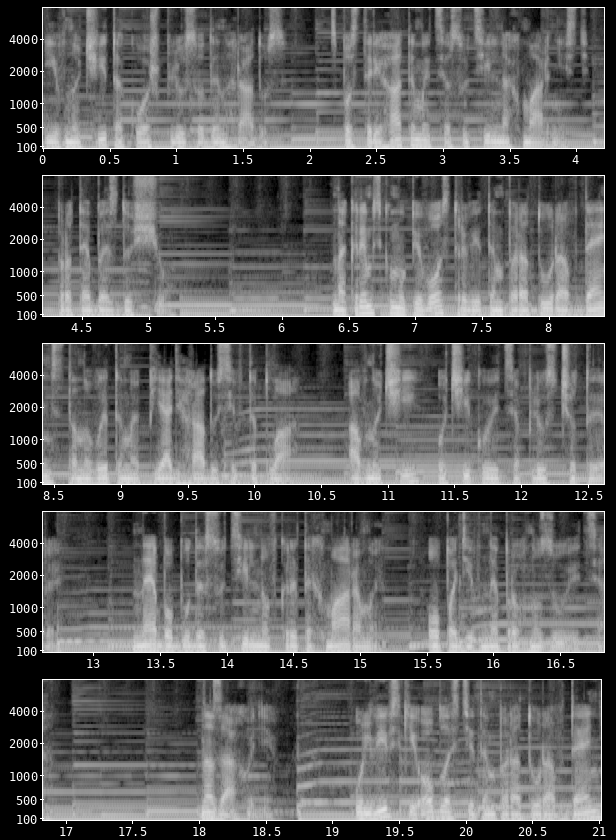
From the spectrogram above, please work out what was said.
і вночі також плюс 1 градус. Спостерігатиметься суцільна хмарність, проте без дощу. На Кримському півострові температура в день становитиме 5 градусів тепла, а вночі очікується плюс 4. Небо буде суцільно вкрите хмарами, опадів не прогнозується. На заході. У Львівській області температура в день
